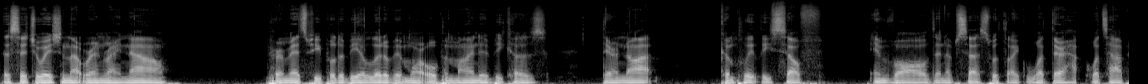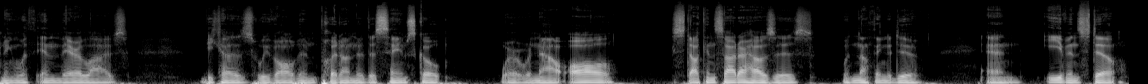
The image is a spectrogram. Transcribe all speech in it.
the situation that we're in right now permits people to be a little bit more open minded because they're not completely self involved and obsessed with like what they're what's happening within their lives because we've all been put under the same scope where we're now all stuck inside our houses with nothing to do and even still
